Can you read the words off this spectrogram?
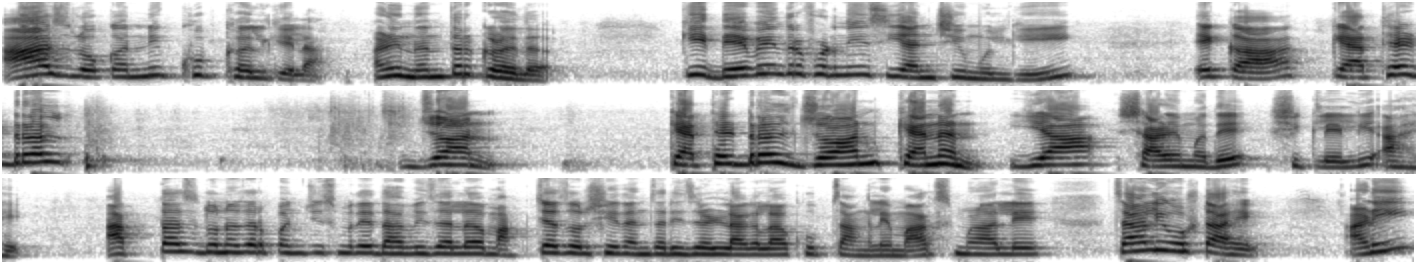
आज लोकांनी खूप खल केला आणि नंतर कळलं की देवेंद्र फडणवीस यांची मुलगी एका cathedral John cathedral John Connon या शाळेमध्ये शिकलेली आहे. आत्ताच दोन हजार पंचवीसमध्ये दहावी झालं. मागच्याच वर्षी त्यांचा रिझल्ट लागला. खूप चांगले मार्क्स मिळाले. चांगली गोष्ट आहे. आणि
